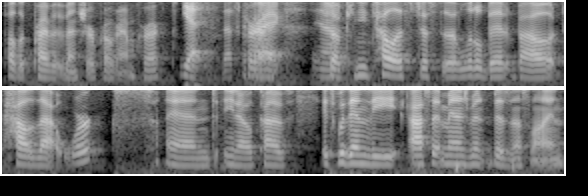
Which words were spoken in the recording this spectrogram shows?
Public Private Venture Program, correct? Yes, that's correct. Okay. Yeah. So can you tell us just a little bit about how that works and, you know, kind of it's within the asset management business line.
